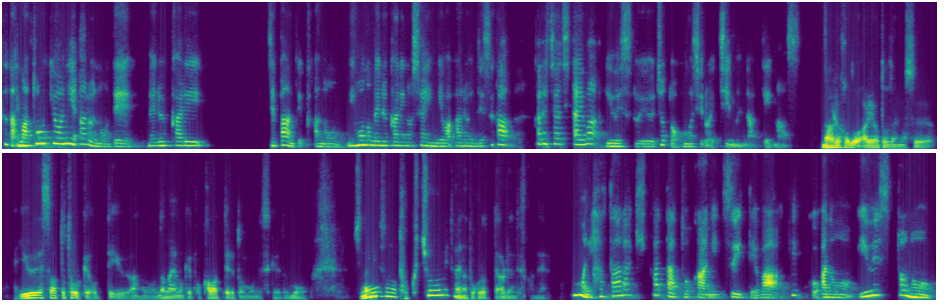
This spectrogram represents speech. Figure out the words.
ただ、まあ、東京にあるので、メルカリジャパンというか、あの、日本のメルカリの社員ではあるんですが、カルチャー自体は US というちょっと面白いチームになっています。なるほど、ありがとうございます。US アット東京っていうあの名前も結構変わってると思うんですけれども、ちなみにその特徴みたいなところってあるんですかね？主に働き方とかについては、結構、あの、US との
